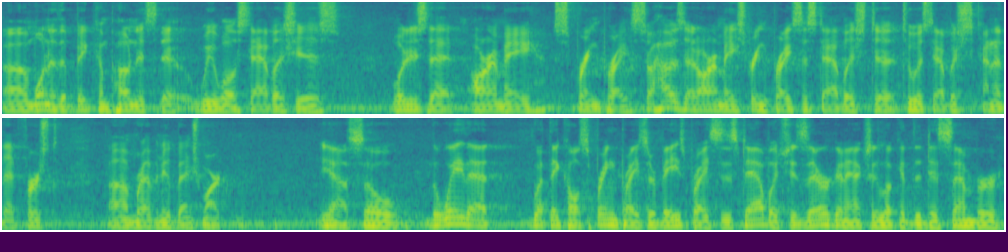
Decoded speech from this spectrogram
um, one of the big components that we will establish is what is that RMA spring price. So how is that RMA spring price established to, to establish kind of that first um, revenue benchmark? Yeah, so the way that what they call spring price or base price is established is they're going to actually look at the December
